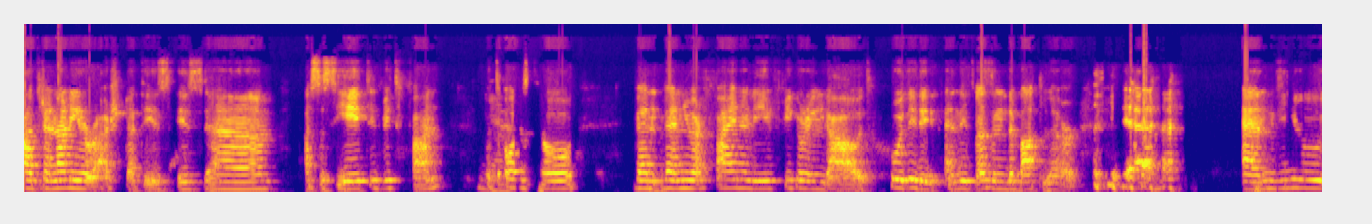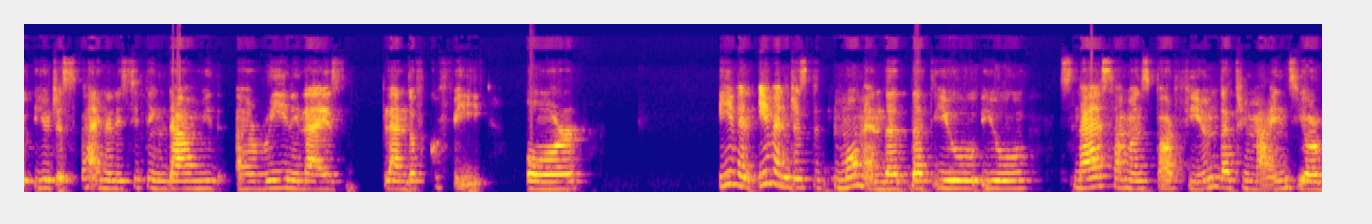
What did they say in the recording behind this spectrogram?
adrenaline rush that is is um, associated with fun but yeah. also when when you are finally figuring out who did it and it wasn't the butler yeah. and you you just finally sitting down with a really nice blend of coffee or even even just the moment that that you you smell someone's perfume that reminds your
